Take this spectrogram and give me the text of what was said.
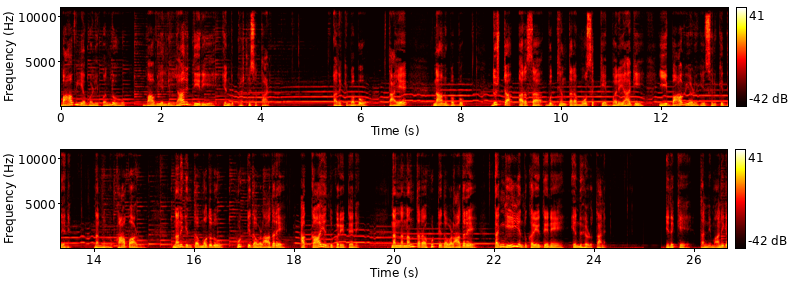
ಬಾವಿಯ ಬಳಿ ಬಂದು ಬಾವಿಯಲ್ಲಿ ಯಾರಿದ್ದೀರಿ ಎಂದು ಪ್ರಶ್ನಿಸುತ್ತಾಳೆ. ಅದಕ್ಕೆ ಬಬ್ಬು ತಾಯೇ ನಾನು ಬಬ್ಬು. ದುಷ್ಟ ಅರಸ ಬುದ್ಧ್ಯಂತರ ಮೋಸಕ್ಕೆ ಬಲಿಯಾಗಿ ಈ ಬಾವಿಯೊಳಗೆ ಸಿಲುಕಿದ್ದೇನೆ. ನನ್ನನ್ನು ಕಾಪಾಡು. ನನಗಿಂತ ಮೊದಲು ಹುಟ್ಟಿದವಳಾದರೆ ಅಕ್ಕ ಎಂದು ಕರೆಯುತ್ತೇನೆ. ನನ್ನ ನಂತರ ಹುಟ್ಟಿದವಳಾದರೆ ತಂಗಿ ಎಂದು ಕರೆಯುತ್ತೇನೆ ಎಂದು ಹೇಳುತ್ತಾನೆ. ಇದಕ್ಕೆ ತನ್ನಿಮಾನಿಗ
